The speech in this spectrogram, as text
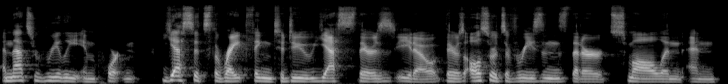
And that's really important yes it's the right thing to do. Yes there's you know there's all sorts of reasons that are small and and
